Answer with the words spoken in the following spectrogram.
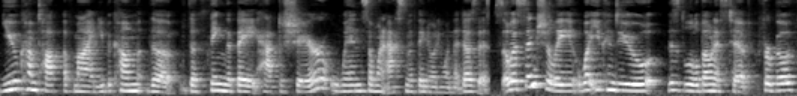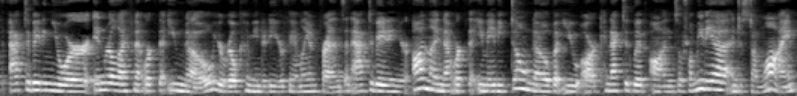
you come top of mind. You become the the thing that they have to share when someone asks them if they know anyone that does this. So essentially, what you can do, this is a little bonus tip for both activating your in real life network that you know, your real community, your family and friends, and activating your online network that you maybe don't know but you are connected with on social media and just online.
